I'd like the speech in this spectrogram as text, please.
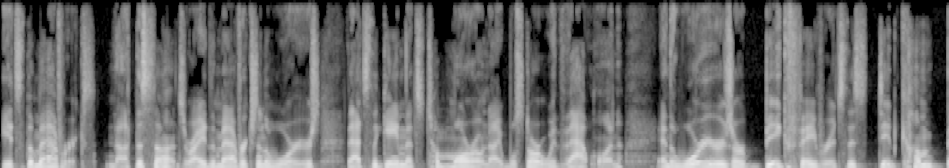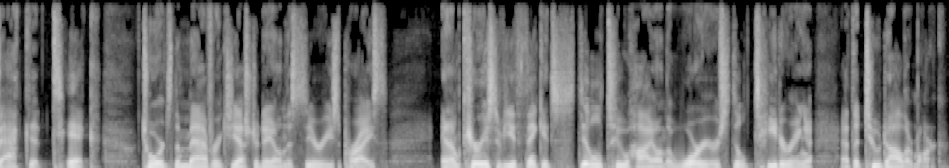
it's the Mavericks, not the Suns, right? The Mavericks and the Warriors. That's the game that's tomorrow night. We'll start with that one. And the Warriors are big favorites. This did come back a tick towards the Mavericks yesterday on the series price. And I'm curious if you think it's still too high on the Warriors, still teetering at the $2 mark.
